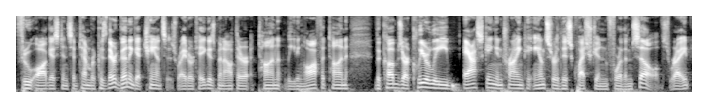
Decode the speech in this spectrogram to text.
through August and September? Because they're going to get chances, right? Ortega's been out there a ton, leading off a ton. The Cubs are clearly asking and trying to answer this question for themselves, right?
